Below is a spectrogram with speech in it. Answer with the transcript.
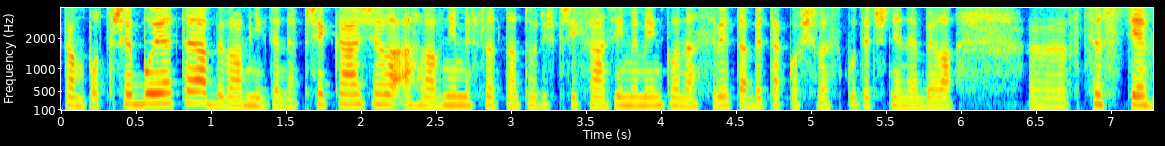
kam potřebujete, aby vám nikde nepřekážela a hlavně myslet na to, když přichází miminko na svět, aby ta košile skutečně nebyla v cestě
